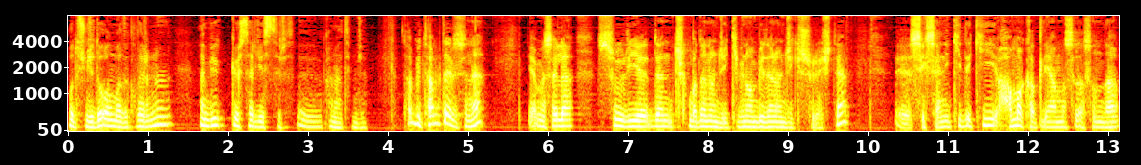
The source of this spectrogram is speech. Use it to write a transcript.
o düşüncede olmadıklarını en büyük göstergesidir e, kanaatimce. Tabii tam tersine ya mesela Suriye'den çıkmadan önce 2011'den önceki süreçte 82'deki Hama katliamı sırasında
